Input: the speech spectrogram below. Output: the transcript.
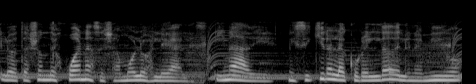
El batallón de Juana se llamó Los Leales, y nadie, ni siquiera la crueldad del enemigo,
